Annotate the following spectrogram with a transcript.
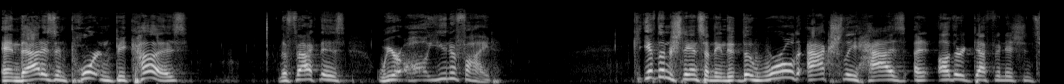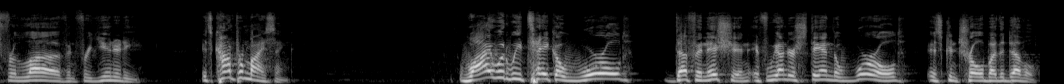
And that is important because the fact is, we are all unified. You have to understand something that the world actually has other definitions for love and for unity. It's compromising. Why would we take a world definition if we understand the world is controlled by the devil?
